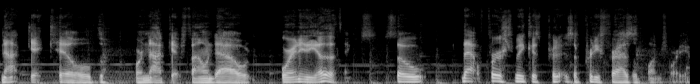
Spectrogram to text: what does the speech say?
not get killed or not get found out or any of the other things. So that first week is, is a pretty frazzled one for you.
